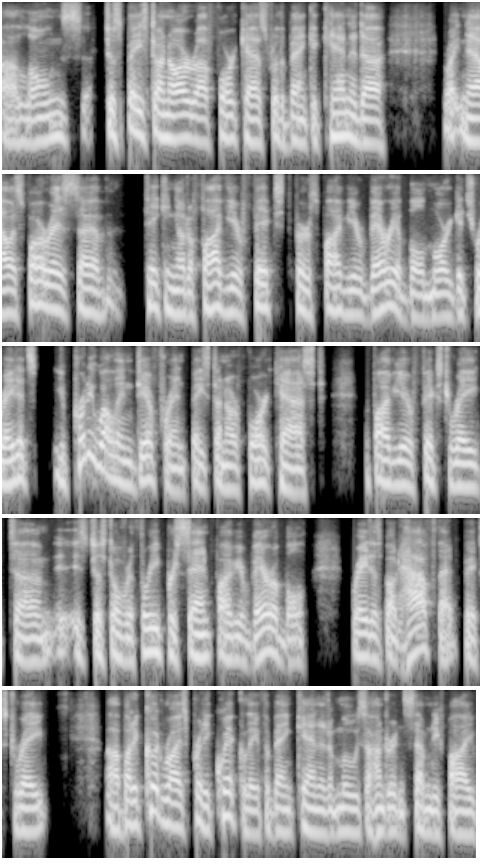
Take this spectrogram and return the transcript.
uh, loans. Just based on our uh, forecast for the Bank of Canada right now, as far as uh, taking out a five-year fixed versus five-year variable mortgage rate, it's you're pretty well indifferent based on our forecast. The five-year fixed rate um, is just over three percent. Five-year variable rate is about half that fixed rate, uh, but it could rise pretty quickly if the Bank Canada moves 175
